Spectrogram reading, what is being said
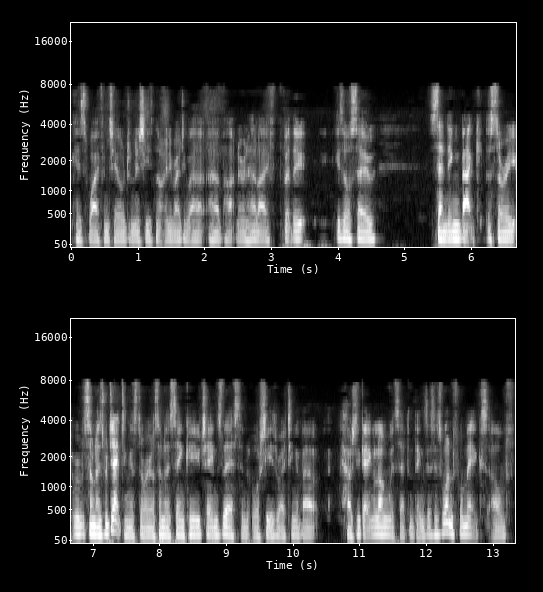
his wife and children, and she's not only writing about her, her partner and her life, but the is also sending back a story, or sometimes rejecting a story, or sometimes saying, "Can you change this?" and or she's writing about how she's getting along with certain things. It's this wonderful mix of,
